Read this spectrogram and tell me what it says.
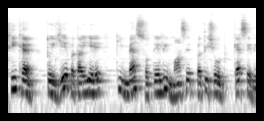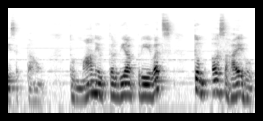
ठीक है तो ये बताइए कि मैं सौतेली माँ से प्रतिशोध कैसे ले सकता हूँ? तो माँ ने उत्तर दिया, प्रियवत्स, तुम असहाय हो।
